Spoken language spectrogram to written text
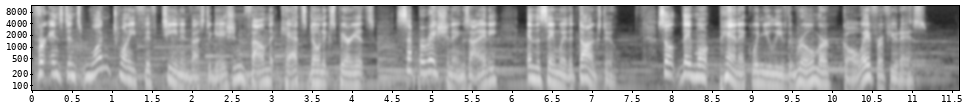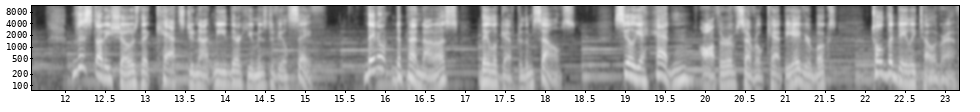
For instance one 2015 investigation found that cats don't experience separation anxiety in the same way that dogs do so they won't panic when you leave the room or go away for a few days. This study shows that cats do not need their humans to feel safe. They don't depend on us. They look after themselves. Celia Haddon author of several cat behavior books told the Daily Telegraph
